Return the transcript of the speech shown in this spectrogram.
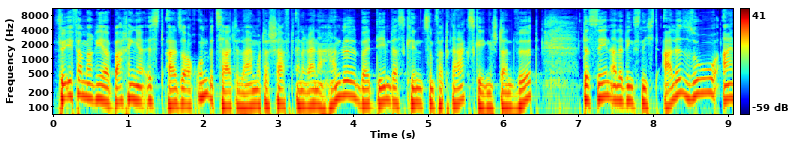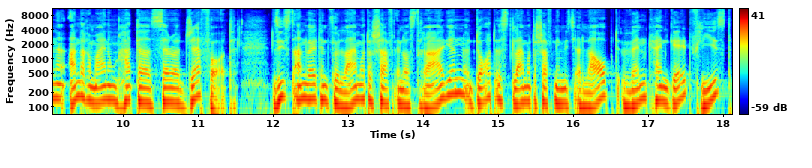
Für Eva Maria Bachinger ist also auch unbezahlte Leihmutterschaft ein reiner Handel, bei dem das Kind zum Vertragsgegenstand wird. Das sehen allerdings nicht alle so. Eine andere Meinung hat da Sarah Jefford. Sie ist Anwältin für Leihmutterschaft in Australien. Dort ist Leihmutterschaft nämlich erlaubt, wenn kein Geld fließt.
